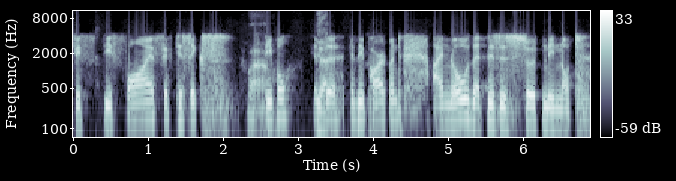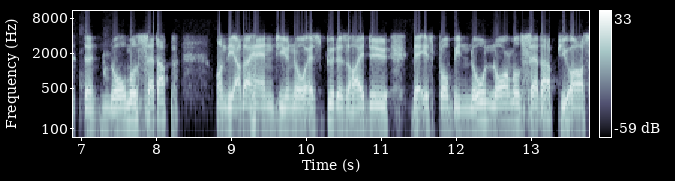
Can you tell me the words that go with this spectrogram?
55, 56 wow. people in yeah. the in the department. I know that this is certainly not the normal setup. On the other hand, you know as good as I do, there is probably no normal setup. You ask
